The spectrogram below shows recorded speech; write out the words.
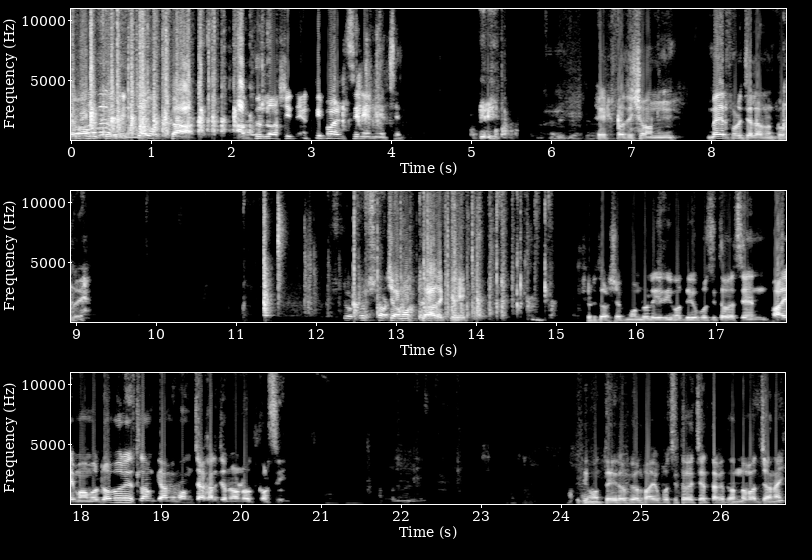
এবং চমৎকার। আব্দুল রশিদ একটি পয়েন্ট ছিনিয়ে নিয়েছেন। হিট পজিশন মেহেরপুর জেলার অনুকূলে চমৎকার একটি দর্শক মন্ডলী এরই মধ্যে উপস্থিত হয়েছেন ভাই মোহাম্মদ রবিউল ইসলামকে আমি মঞ্চ রাখার জন্য অনুরোধ করছি। ইতিমধ্যে রবিউল ভাই উপস্থিত হয়েছেন, তাকে ধন্যবাদ জানাই।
